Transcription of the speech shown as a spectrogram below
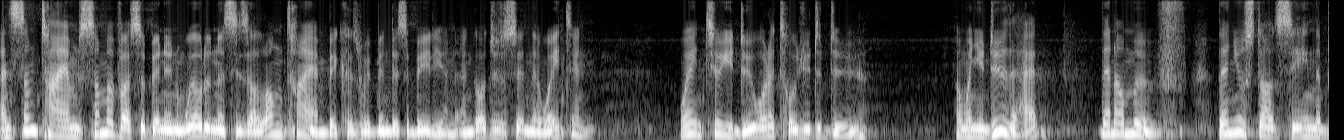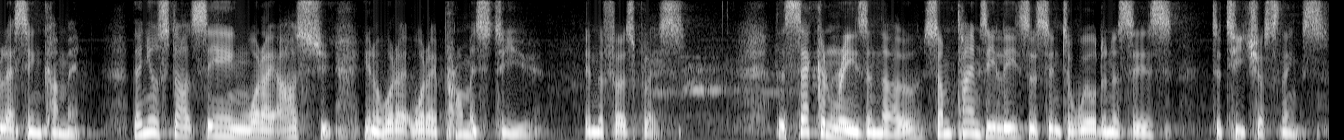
And sometimes some of us have been in wildernesses a long time because we've been disobedient, and God's just sitting there waiting. Wait until you do what I told you to do. And when you do that, then I'll move. Then you'll start seeing the blessing come in. Then you'll start seeing what I asked you, you know, what I, what I promised to you in the first place. The second reason, though, sometimes he leads us into wildernesses to teach us things.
